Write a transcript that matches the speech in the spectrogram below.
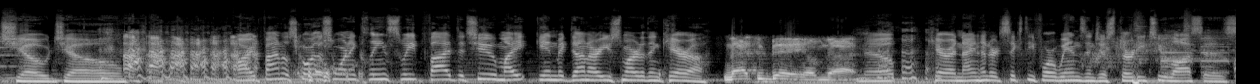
JoJo. All right, final score this morning: clean sweep, five to two. Mike and McDonough, are you smarter than Kara? Not today. I'm not. Nope. Kara, 964 wins and just 32 losses.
